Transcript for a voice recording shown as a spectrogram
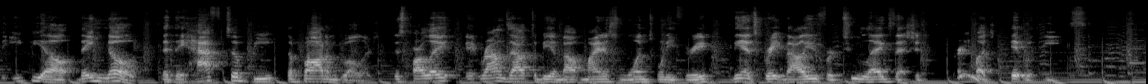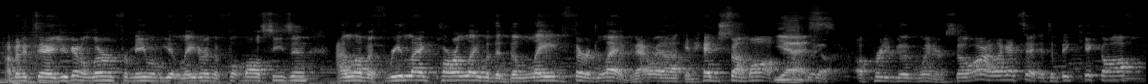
the EPL. They know that they have to beat the bottom dwellers. This parlay it rounds out to be about minus 123. I think that's great value for two legs that should pretty much hit with ease. I'm going to tell you, you're going to learn from me when we get later in the football season. I love a three leg parlay with a delayed third leg. That way I can hedge some off. Yes. Know, a pretty good winner. So, all right, like I said, it's a big kickoff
